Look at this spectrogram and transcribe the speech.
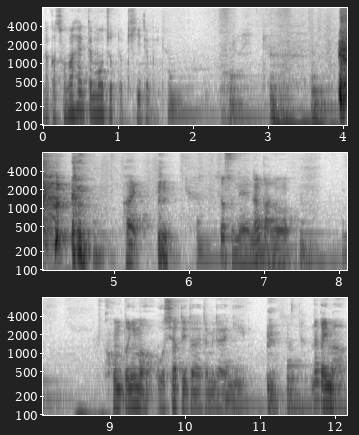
なんかその辺ってもうちょっと聞いてもいいはい。そうですね。なんかあの本当に今おっしゃっていただいたみたいになんか今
